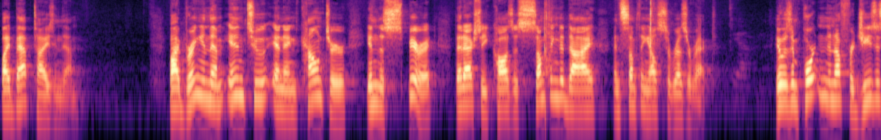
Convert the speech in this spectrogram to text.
by baptizing them, by bringing them into an encounter in the Spirit that actually causes something to die and something else to resurrect. Yeah. It was important enough for Jesus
